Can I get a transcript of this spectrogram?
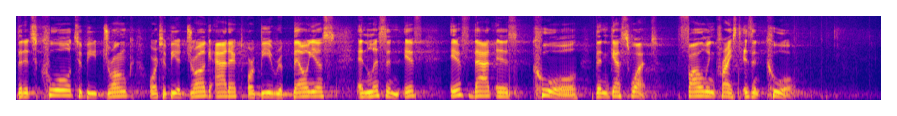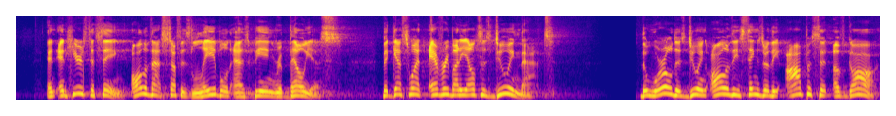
that it's cool to be drunk or to be a drug addict or be rebellious. And listen, if, if that is cool, then guess what? Following Christ isn't cool. And, and here's the thing all of that stuff is labeled as being rebellious. But guess what? Everybody else is doing that. The world is doing all of these things that are the opposite of God.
